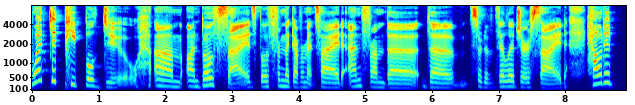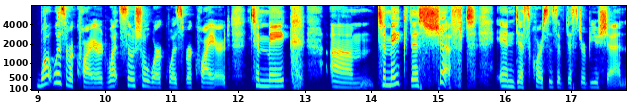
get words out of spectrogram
what did people do um, on both sides, both from the government side and from the the sort of villager side? How did what was required? What social work was required to make um, to make this shift in discourses of distribution?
